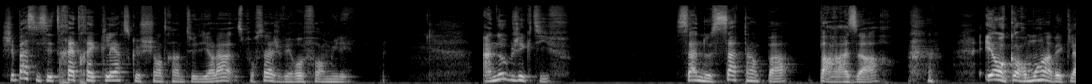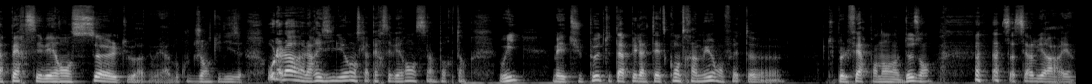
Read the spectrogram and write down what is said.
Je ne sais pas si c'est très très clair ce que je suis en train de te dire là, c'est pour ça que je vais reformuler. Un objectif, ça ne s'atteint pas par hasard, et encore moins avec la persévérance seule, tu vois. Il y a beaucoup de gens qui disent Oh là là, la résilience, la persévérance, c'est important. Oui, mais tu peux te taper la tête contre un mur, en fait, euh, tu peux le faire pendant deux ans, ça servira à rien.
